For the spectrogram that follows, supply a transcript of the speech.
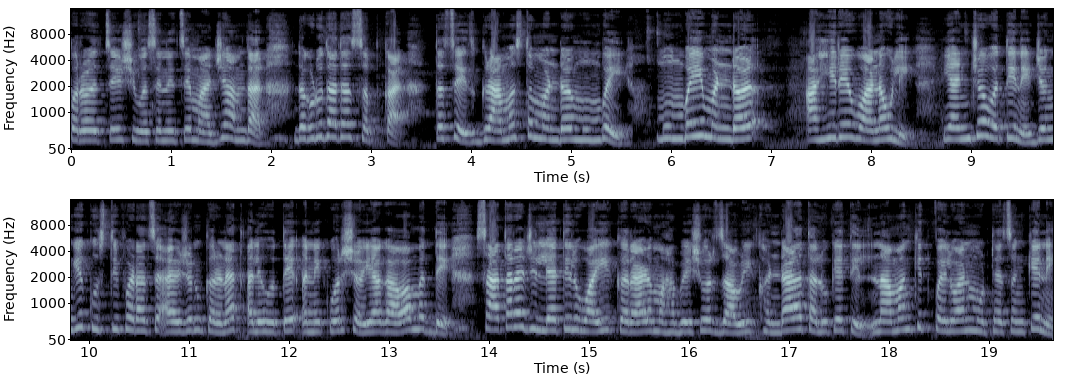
परळचे शिवसेनेचे माजी आमदार दगडूदादा सपकाळ तसेच ग्रामस्थ मंडळ मुंबई मुंबई मंडळ आहिरे वानवली यांच्या वतीने जंगी कुस्तीफडाचे आयोजन करण्यात आले होते. अनेक वर्ष या गावामध्ये सातारा जिल्ह्यातील वाई कराड महाबळेश्वर जावळी खंडाळा तालुक्यातील नामांकित पैलवान मोठ्या संख्येने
